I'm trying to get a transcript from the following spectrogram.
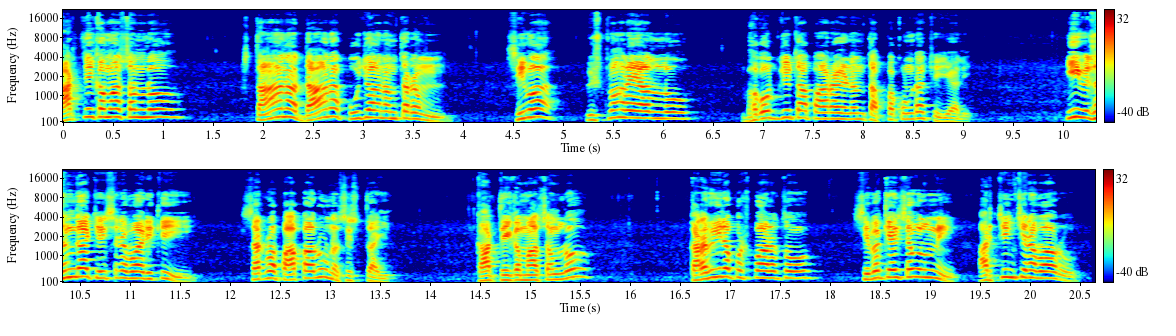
కార్తీక మాసంలో స్నాన దాన పూజానంతరం శివ విష్ణాలయాల్లో భగవద్గీత పారాయణం తప్పకుండా చేయాలి. ఈ విధంగా చేసిన వారికి సర్వ పాపాలు నశిస్తాయి. కార్తీక మాసంలో కరవీర పుష్పాలతో శివకేశవుల్ని అర్చించిన వారు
